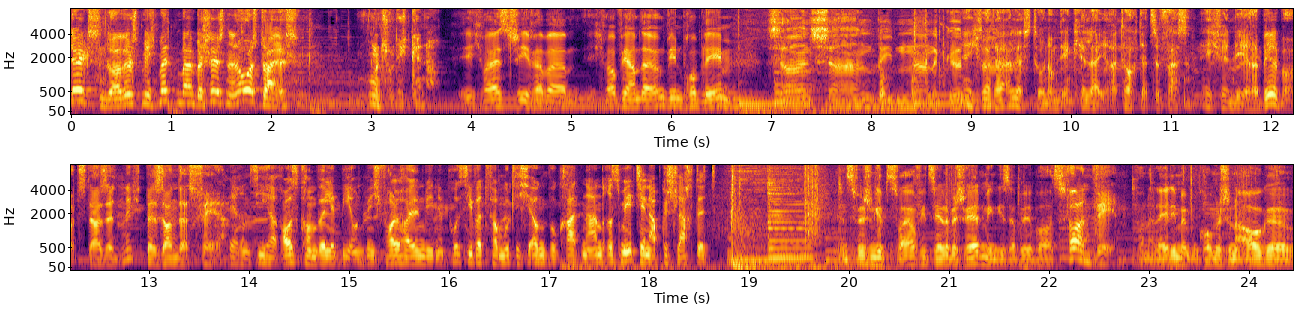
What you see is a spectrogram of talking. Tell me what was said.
Dixon, du erwischst mich mitten beim beschissenen Osteressen. Entschuldigt, Kinder. Ich weiß, Chief, aber ich glaube, wir haben da irgendwie ein Problem. Ich würde alles tun, um den Killer ihrer Tochter zu fassen. Ich finde, ihre Billboards da sind nicht besonders fair. Während Sie herauskommen, Willoughby, und mich vollheulen wie eine Pussy, wird vermutlich irgendwo gerade ein anderes Mädchen abgeschlachtet. Inzwischen gibt es zwei offizielle Beschwerden wegen dieser Billboards. Von wem? Von einer Lady mit einem komischen Auge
